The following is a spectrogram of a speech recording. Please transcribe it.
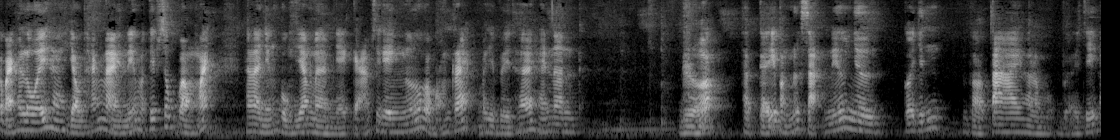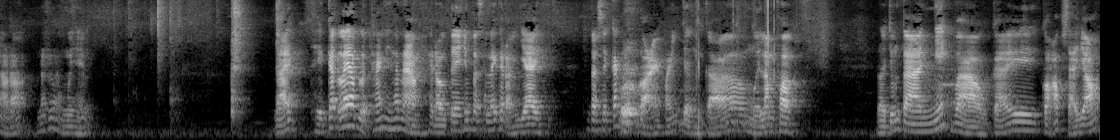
Các bạn hãy lưu ý ha, dầu thắng này nếu mà tiếp xúc vào mắt hay là những vùng da mềm nhạy cảm sẽ gây ngứa và bỏng rát bởi vì vì thế hãy nên rửa thật kỹ bằng nước sạch. Nếu như có dính vào tai hoặc là một vị trí nào đó, nó rất là nguy hiểm đấy thì cách lấy áp lực thắng như thế nào? Thì đầu tiên chúng ta sẽ lấy cái đoạn dây. Chúng ta sẽ cắt một đoạn khoảng chừng cỡ 15 phân. Rồi chúng ta nhét vào cái con ốc xả gió.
